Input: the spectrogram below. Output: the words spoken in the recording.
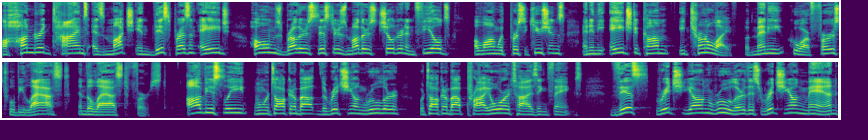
a hundred times as much in this present age homes, brothers, sisters, mothers, children, and fields along with persecutions, and in the age to come, eternal life. But many who are first will be last, and the last first. Obviously, when we're talking about the rich young ruler, we're talking about prioritizing things. This rich young ruler, this rich young man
